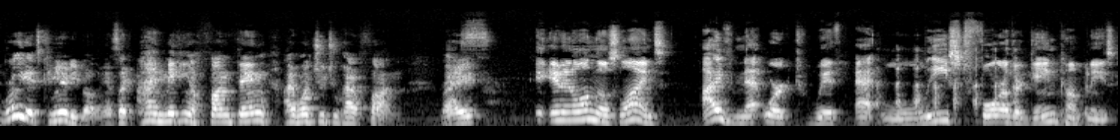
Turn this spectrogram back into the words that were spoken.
really it's community building. It's like I'm making a fun thing. I want you to have fun, right? Yes. And along those lines, I've networked with at least four other game companies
